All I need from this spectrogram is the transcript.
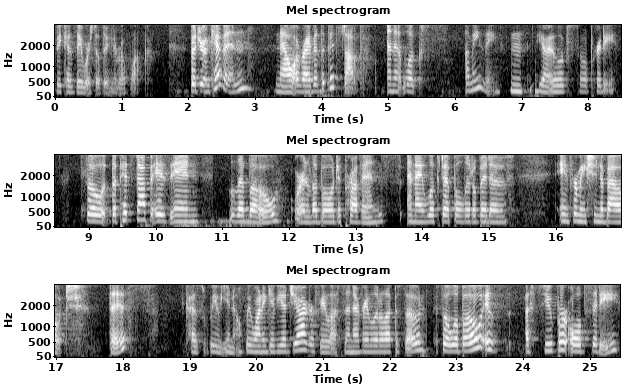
because they were still doing the roadblock. But Drew and Kevin now arrive at the pit stop and it looks amazing. Mm, yeah, it looks so pretty. So the pit stop is in Les Baux or Les Baux de Provence, and I looked up a little bit of information about this because we, you know, we want to give you a geography lesson every little episode. So Les Baux is a super old city.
